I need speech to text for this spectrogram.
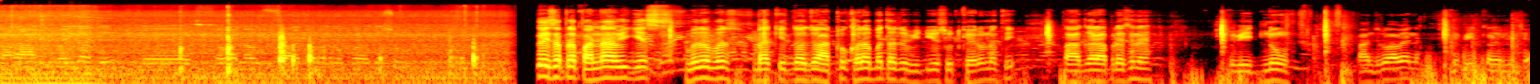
સારા આઠ, વાગ્યા છે. સવા કઈ આપણે પાના આવી ગયા બરાબર. બાકી તો જો આઠું ખરાબ હતા, તો વીડિયો શૂટ કર્યો નથી. તો આગળ આપણે છે ને વીજનું પાંજરું આવે ને, તે વીજ કરેલું છે.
